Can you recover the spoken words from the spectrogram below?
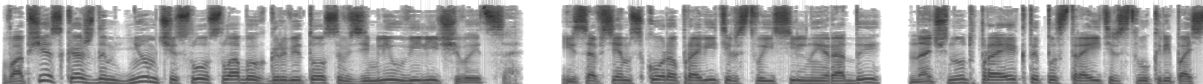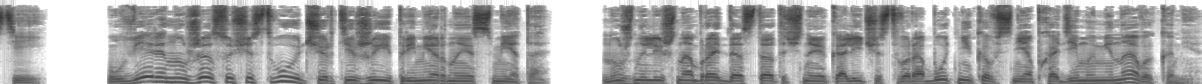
Вообще, с каждым днем число слабых гравитосов Земли увеличивается. И совсем скоро правительство и сильные роды начнут проекты по строительству крепостей. Уверен, уже существуют чертежи и примерная смета. Нужно лишь набрать достаточное количество работников с необходимыми навыками.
